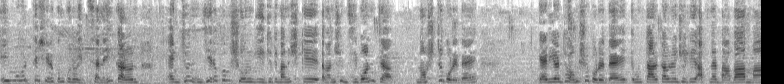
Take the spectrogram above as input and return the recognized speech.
এই মুহূর্তে সেরকম কোনো ইচ্ছা নেই কারণ একজন যেরকম সঙ্গী যদি মানুষকে মানুষের জীবনটা নষ্ট করে দেয় ক্যারিয়ার ধ্বংস করে দেয় এবং তার কারণে যদি আপনার বাবা মা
